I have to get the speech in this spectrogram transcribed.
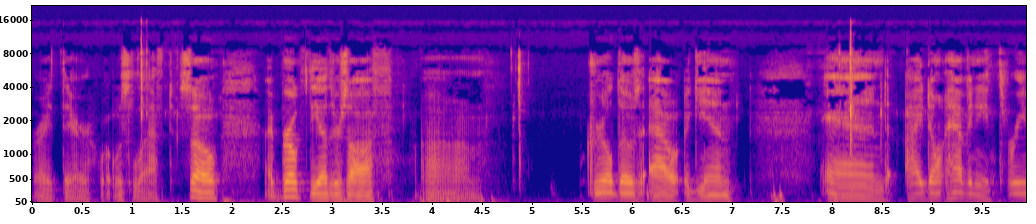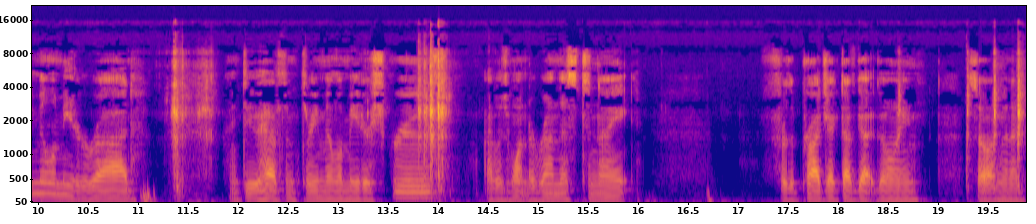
right there, what was left. So I broke the others off, um, drilled those out again, and I don't have any three millimeter rod. I do have some three millimeter screws. I was wanting to run this tonight for the project I've got going. So I'm going to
